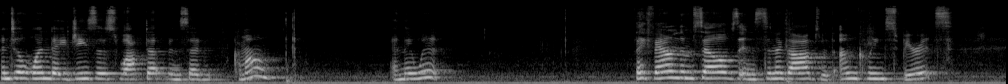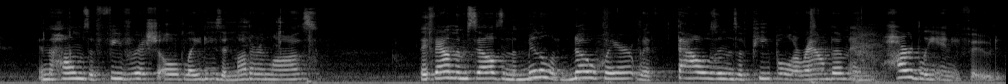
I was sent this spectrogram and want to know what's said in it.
Until one day Jesus walked up and said, Come on. And they went. They found themselves in synagogues with unclean spirits, in the homes of feverish old ladies and mother in laws. They found themselves in the middle of nowhere with thousands of people around them and hardly any food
